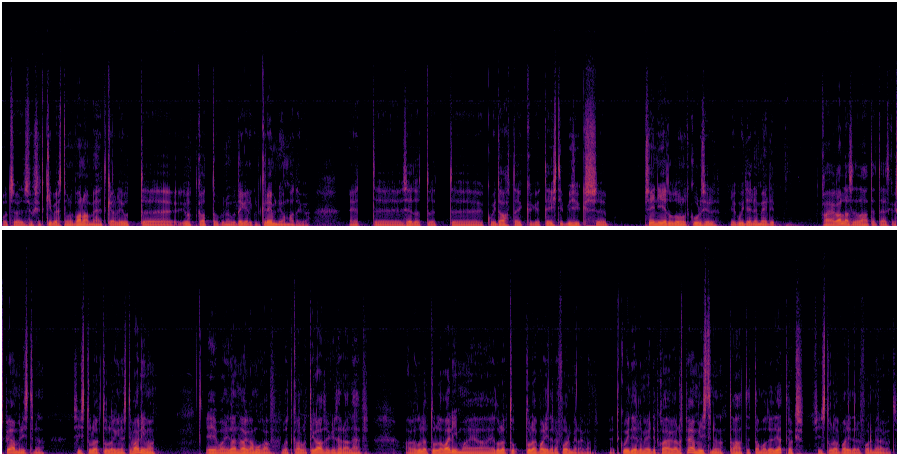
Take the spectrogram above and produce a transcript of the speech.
otse öeldes niisugused kibestunud vanamehed, kelle jutt, jutt kattub nagu tegelikult Kremli omadega. et eh, seetõttu, et eh, kui tahta ikkagi, et Eesti püsiks eh, seni edu toonud kursil ja kui teile meeldib Kaja Kallas ja tahate, et ta jätkaks peaministrina, siis tuleb tulla kindlasti valima e. e-valid on väga mugav, võtke arvuti kaasa, kes ära läheb. aga tuleb tulla valima ja, ja tuleb, tuleb valida Reformierakond. et kui teile meeldib Kaja Kallas peaministrina, tahate, et ta oma tööd jätkaks, siis tuleb valida Reformierakond.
